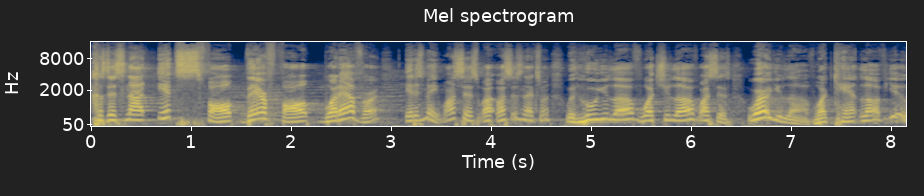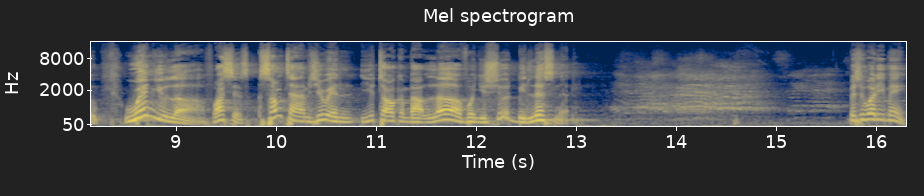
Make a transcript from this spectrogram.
Because it's not its fault, their fault, whatever. It is me. Watch this. Watch this next one. With who you love, what you love. Watch this. Where you love, what can't love you. When you love. Watch this. Sometimes you're in. You're talking about love when you should be listening. But what do you mean?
